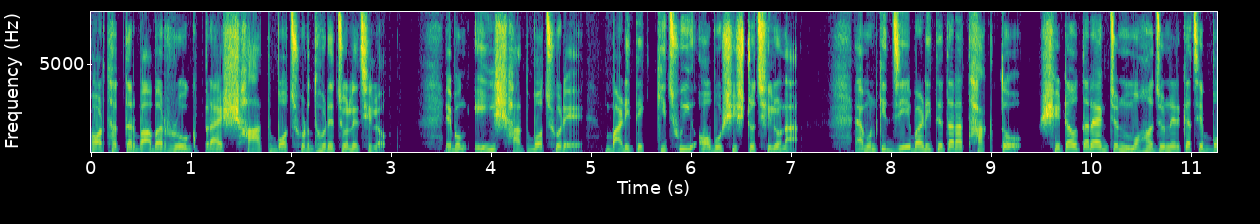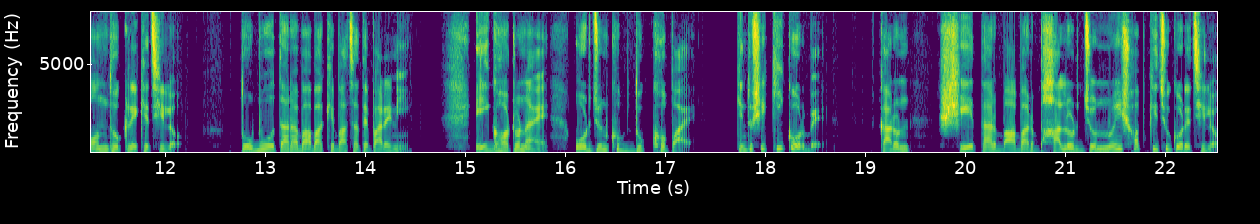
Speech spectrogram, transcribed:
অর্থাৎ তার বাবার রোগ প্রায় সাত বছর ধরে চলেছিল এবং এই সাত বছরে বাড়িতে কিছুই অবশিষ্ট ছিল না। এমনকি যে বাড়িতে তারা থাকত, সেটাও তারা একজন মহাজনের কাছে বন্ধক রেখেছিল। তবুও তারা বাবাকে বাঁচাতে পারেনি। এই ঘটনায় অর্জুন খুব দুঃখ পায়। কিন্তু সে কি করবে? কারণ সে তার বাবার ভালোর জন্যই সব কিছু করেছিল।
